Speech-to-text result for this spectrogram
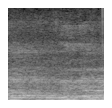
বেতন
